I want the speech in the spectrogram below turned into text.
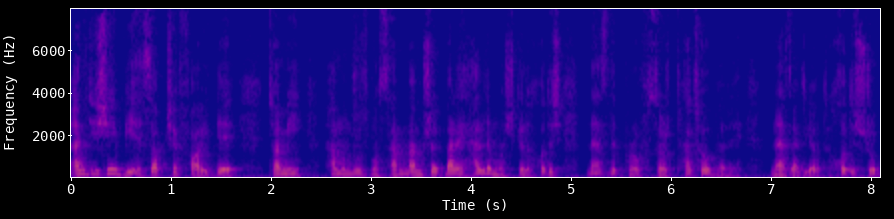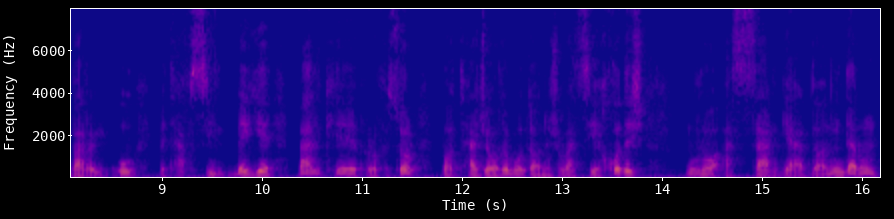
اندیشه بی حساب چه فایده؟ تامی همون روز مصمم شد برای حل مشکل خودش نزد پروفسور تاتو بره. نظریات خودش رو برای او به تفصیل بگه بلکه پروفسور با تجارب و دانش و وسیع خودش او رو از سرگردانی در اون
